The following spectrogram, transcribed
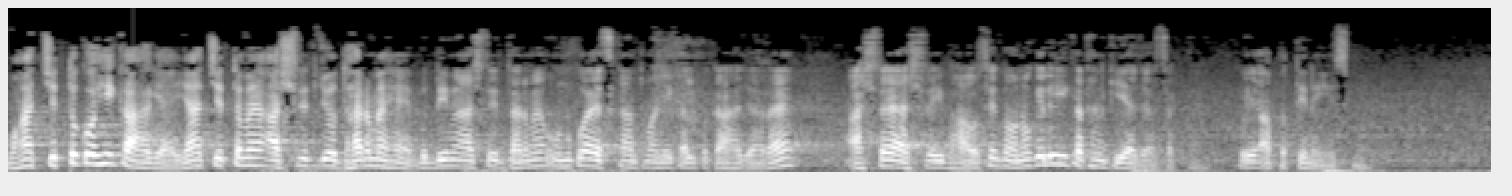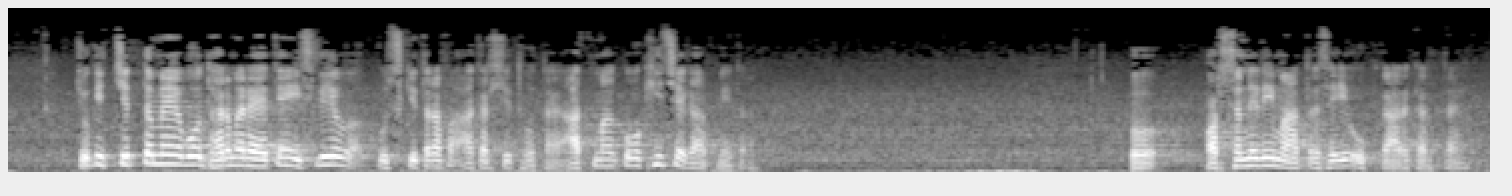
वहाँ चित्त को ही कहा गया है। यहाँ चित्त में आश्रित जो धर्म है, बुद्धि में आश्रित धर्म है, उनको अयस्कांत मणिकल्प कहा जा रहा है। आश्रय आश्रय भाव से दोनों के लिए ही कथन किया जा सकता है। कोई आपत्ति नहीं इसमें। क्योंकि चित्त में वो धर्म रहते हैं इसलिए उसकी तरफ़ आकर्षित होता है। आत्मा को वो खींचेगा अपनी तरफ़। तो और सन्निधि मात्र से ये उपकार करता है।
